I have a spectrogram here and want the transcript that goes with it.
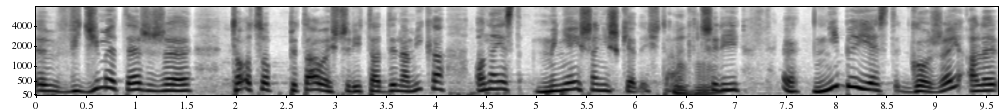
y, widzimy też, że to, o co pytałeś, czyli ta dynamika, ona jest mniejsza niż kiedyś, tak? Mhm. Czyli niby jest gorzej, ale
